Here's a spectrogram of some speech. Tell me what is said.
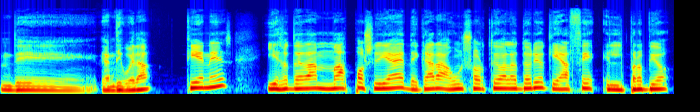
de, de antigüedad tienes y eso te da más posibilidades de cara a un sorteo aleatorio que hace el propio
